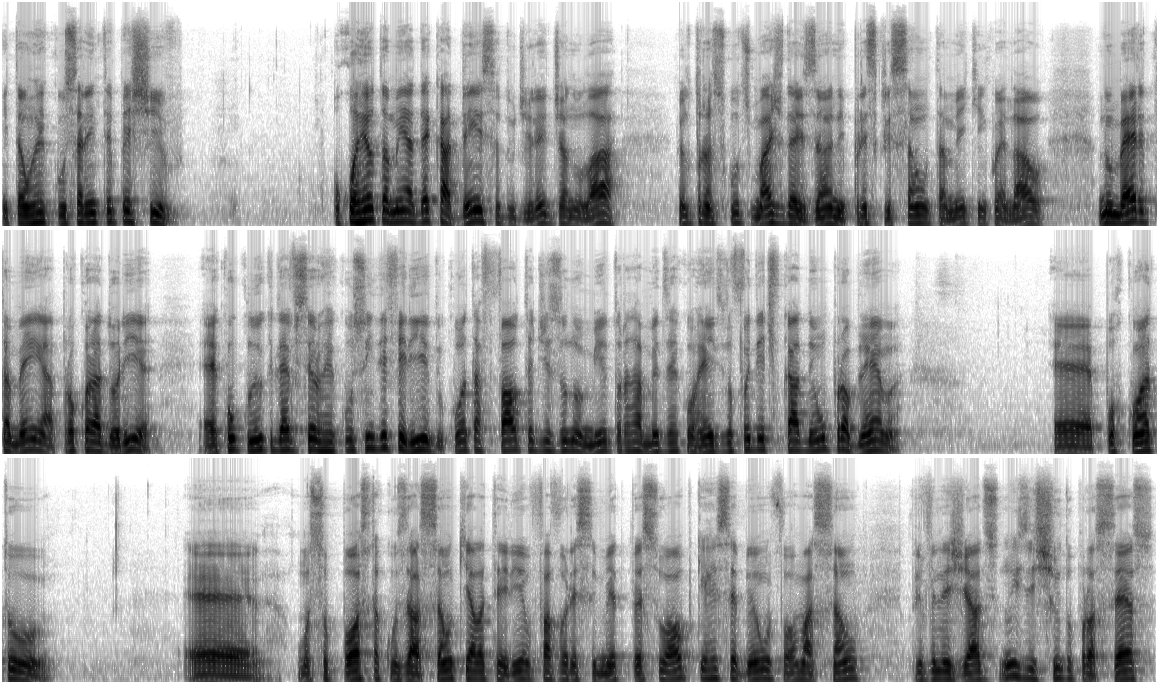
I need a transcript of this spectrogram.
Então, o recurso era intempestivo. Ocorreu também a decadência do direito de anular pelo transcurso de mais de 10 anos, e prescrição também quinquenal. No mérito também, a Procuradoria é, concluiu que deve ser o recurso indeferido quanto à falta de isonomia do tratamento recorrentes. Não foi identificado nenhum problema, é, por quanto é, uma suposta acusação que ela teria um favorecimento pessoal porque recebeu uma informação privilegiada. Isso não existiu do processo.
